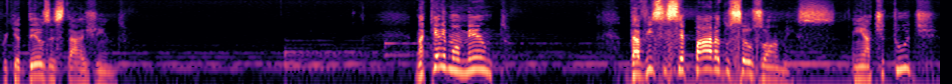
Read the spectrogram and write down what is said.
porque Deus está agindo. Naquele momento, Davi se separa dos seus homens em atitude.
